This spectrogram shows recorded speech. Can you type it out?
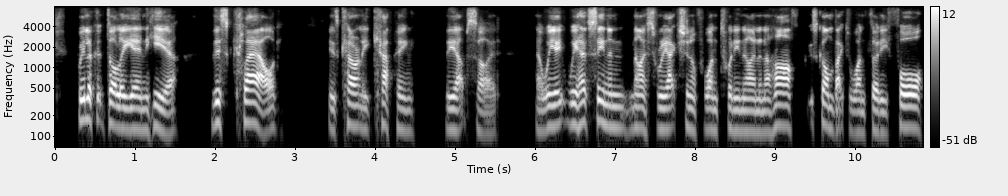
If we look at dollar yen here, this cloud is currently capping the upside. Now we we have seen a nice reaction of 129 and a half. It's gone back to 134.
